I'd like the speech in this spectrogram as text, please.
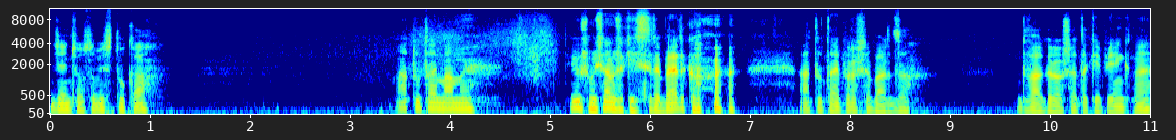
Dzięcioł sobie stuka. A tutaj mamy. Już myślałem, że jakieś sreberko. A tutaj proszę bardzo. Dwa grosze takie piękne.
